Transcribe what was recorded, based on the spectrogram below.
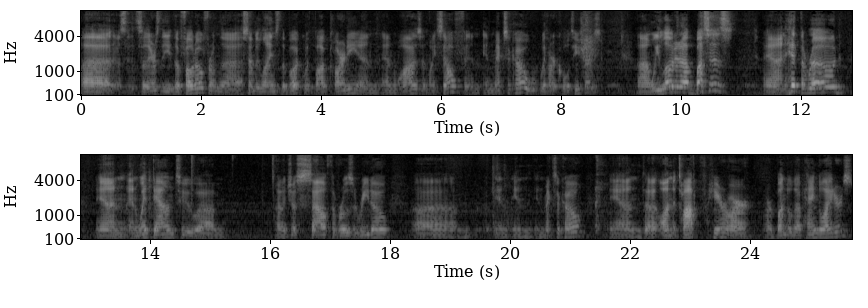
uh, so there's the, the photo from the assembly lines of the book with Bob Clardy and, and Woz and myself in, in Mexico with our cool t-shirts. Uh, we loaded up buses and hit the road and, and went down to um, uh, just south of Rosarito um, in, in, in Mexico. And uh, on the top here are our bundled up hang gliders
